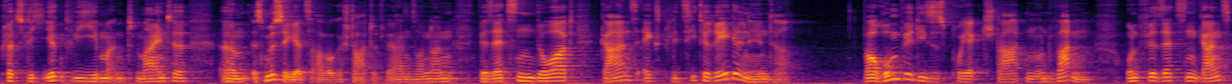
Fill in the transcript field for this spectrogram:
plötzlich irgendwie jemand meinte, äh, es müsse jetzt aber gestartet werden, sondern wir setzen dort ganz explizite Regeln hinter, warum wir dieses Projekt starten und wann. Und wir setzen ganz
